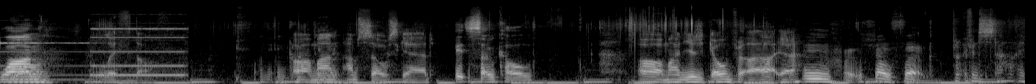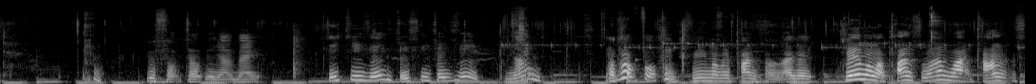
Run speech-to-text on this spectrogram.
one. Lift off. Oh man, I'm so scared. It's so cold. Oh man, you're just going for it like that, yeah? Mm, was so thick. Not even started. You fucked up, you know, mate. CTV, CTV. No. I've got fucking cream on my pants already. Cream on my pants, wearing white pants.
